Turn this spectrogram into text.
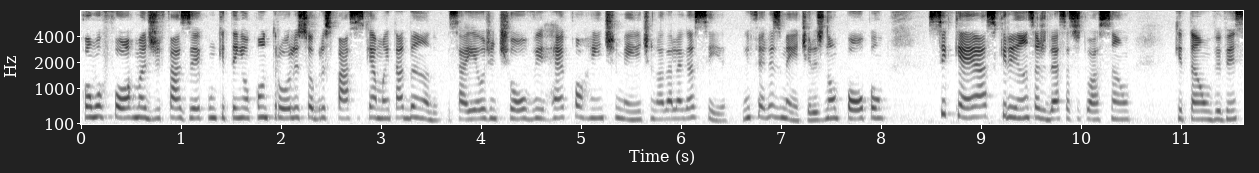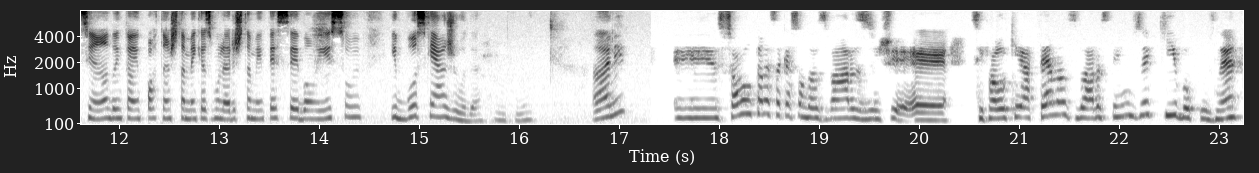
como forma de fazer com que tenha o controle sobre os passos que a mãe está dando. Isso aí a gente ouve recorrentemente na delegacia. Infelizmente, eles não poupam sequer as crianças dessa situação que estão vivenciando. Então é importante também que as mulheres também percebam isso e busquem ajuda. Uhum. Anne? É, só voltando essa questão das varas, a gente é, se falou que até nas varas tem uns equívocos, né?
